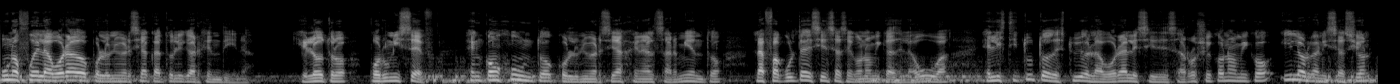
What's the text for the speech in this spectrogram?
Uno fue elaborado por la Universidad Católica Argentina y el otro por UNICEF, en conjunto con la Universidad General Sarmiento, la Facultad de Ciencias Económicas de la UBA, el Instituto de Estudios Laborales y Desarrollo Económico y la organización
